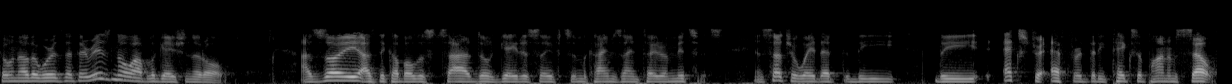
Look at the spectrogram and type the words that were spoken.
So, in other words, that there is no obligation at all. Azoi, as the Torah mitzvahs, in such a way that the the extra effort that he takes upon himself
